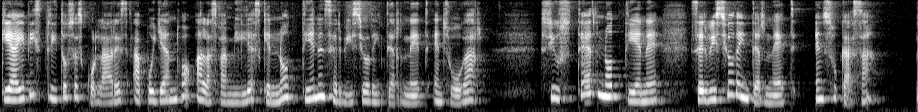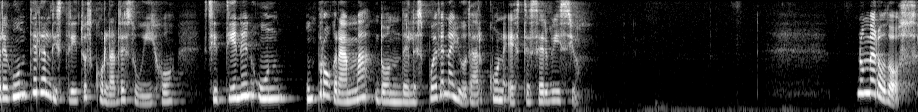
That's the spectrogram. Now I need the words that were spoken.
que hay distritos escolares apoyando a las familias que no tienen servicio de Internet en su hogar. Si usted no tiene servicio de Internet en su casa, pregúntele al distrito escolar de su hijo si tienen un, un programa donde les pueden ayudar con este servicio. Número 2.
